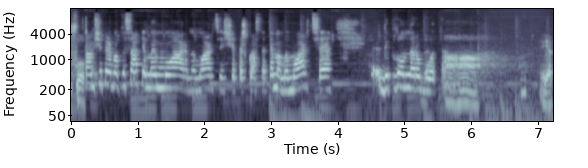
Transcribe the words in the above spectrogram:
слухай. Там ще треба писати mémoire. Mémoire це ще теж класна тема. Mémoire це дипломна робота. Ага. Як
